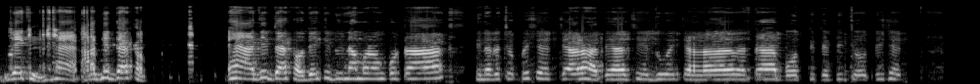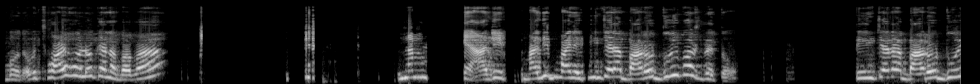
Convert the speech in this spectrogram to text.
দেখি হ্যাঁ আদিব দেখো হ্যাঁ আদিব দেখো দেখি দুই নম্বর অঙ্কটা। তিন হাজার চব্বিশের চার, হাতে আছে দুই চারটা বত্রিশ, তেত্রিশ, চৌত্রিশের ছয় হলো কেন বাবা? হয়নি তিন চারা বারোর দুই বসবে তো। তিন চারা বারোর দুই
